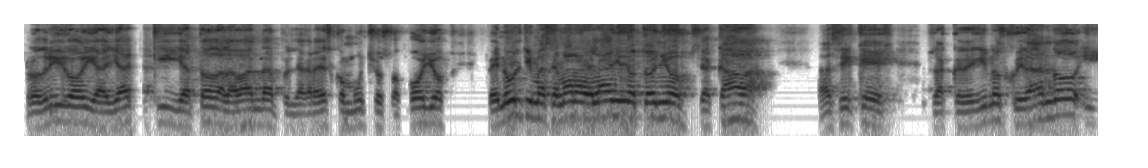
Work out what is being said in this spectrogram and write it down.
Rodrigo y a Jackie y a toda la banda, pues le agradezco mucho su apoyo. Penúltima semana del año, otoño, se acaba. Así que pues, a seguirnos cuidando y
